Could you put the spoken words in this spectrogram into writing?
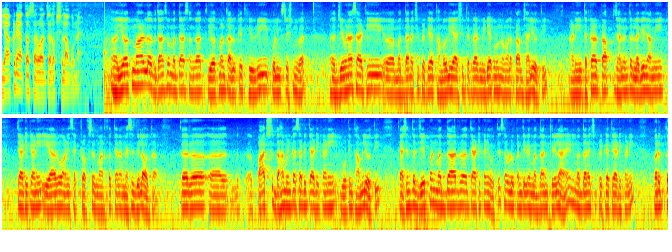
याकडे आता सर्वांचं लक्ष लागून आहे. यवतमाळ विधानसभा मतदारसंघात यवतमाळ तालुक्यात हिवरी पोलिंग स्टेशनवर जेवणासाठी मतदानाची प्रक्रिया थांबवली आहे अशी तक्रार मीडियाकडून आम्हाला प्राप्त झाली होती. आणि तक्रार प्राप्त झाल्यानंतर लगेच आम्ही त्या ठिकाणी ए आर ओ आणि सेक्टर ऑफिसरमार्फत त्यांना मेसेज दिला होता. तर पाच दहा मिनटासाठी त्या ठिकाणी वोटिंग थांबली होती. त्याच्यानंतर जे पण मतदार त्या ठिकाणी होते सर्व लोकांनी तिकडे मतदान केलेलं आहे आणि मतदानाची प्रक्रिया त्या ठिकाणी परत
